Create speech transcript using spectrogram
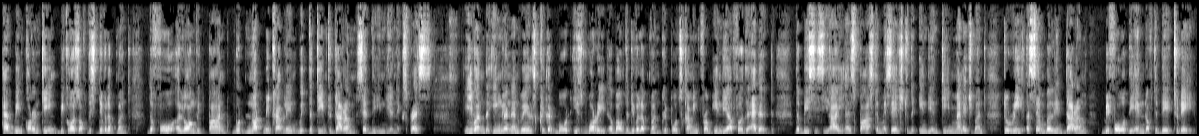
have been quarantined because of this development. The four, along with Pant, would not be travelling with the team to Durham, said the Indian Express. Even the England and Wales Cricket Board is worried about the development, reports coming from India further added. The BCCI has passed a message to the Indian team management to reassemble in Durham before the end of the day today.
